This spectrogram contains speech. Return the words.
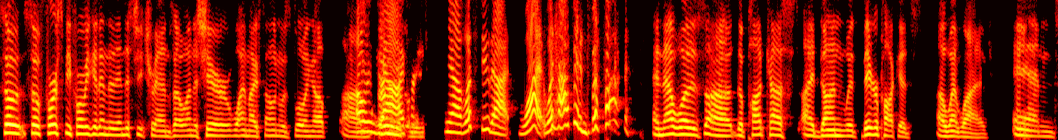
So, so first, before we get into the industry trends, I want to share why my phone was blowing up um, oh yeah, yeah. Let's do that. What? What happened? What happened? And that was uh, the podcast I'd done with BiggerPockets uh, went live. And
